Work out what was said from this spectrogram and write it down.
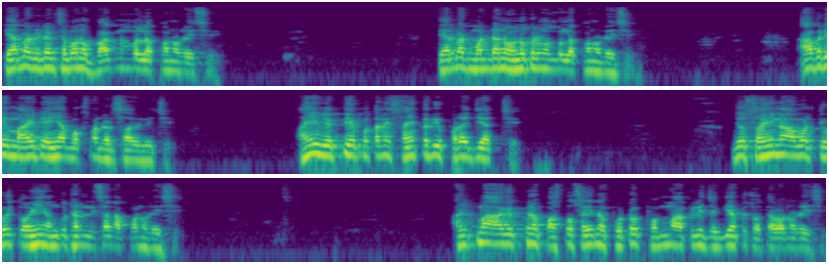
ત્યારબાદ વિધાનસભાનો ભાગ નંબર લખવાનો રહેશે. ત્યારબાદ મતદાનનો અનુક્રમ નંબર લખવાનો રહેશે. આ બધી માહિતી અહીંયા બોક્સમાં દર્શાવેલી છે. અહીં વ્યક્તિએ પોતાની સહી કરવી ફરજિયાત છે. જો સહી ન આવડતી હોય તો અહીં અંગૂઠાનું નિશાન આપવાનું રહેશે. અંતમાં આ વ્યક્તિનો પાસપોર્ટ સાઇઝનો ફોટો ફોર્મમાં આપેલી જગ્યા પર ચોંટાડવાનો રહેશે.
